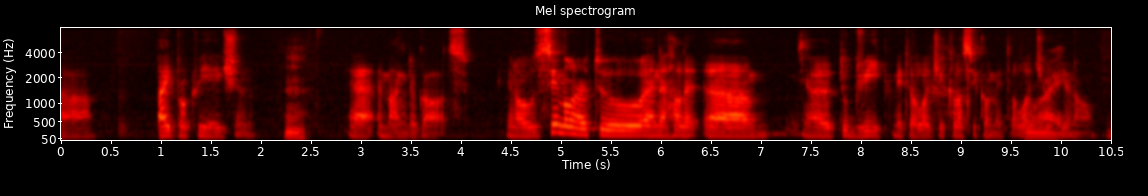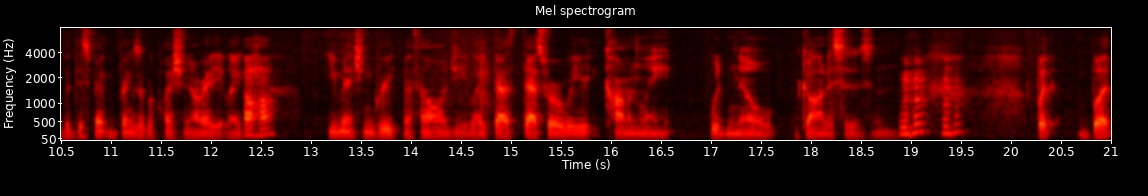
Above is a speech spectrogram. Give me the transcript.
uh, by procreation Hmm. uh, among the gods. You know, similar to an Helle- um, uh, to Greek mythology, classical mythology. Right. You know. But this brings up a question already. Like Uh huh. you mentioned Greek mythology. Like that's that's where we commonly would know goddesses and Mm-hmm, but but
